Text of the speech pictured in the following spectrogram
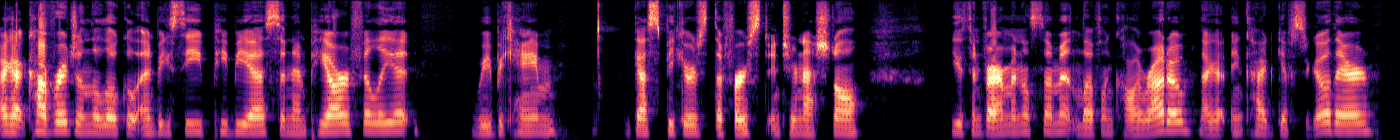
I got coverage on the local NBC, PBS, and NPR affiliate. We became guest speakers at the first international youth environmental summit in Loveland, Colorado. I got in-kind gifts to go there.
